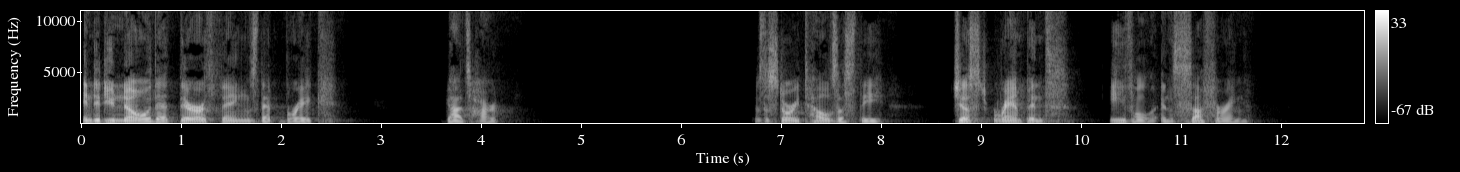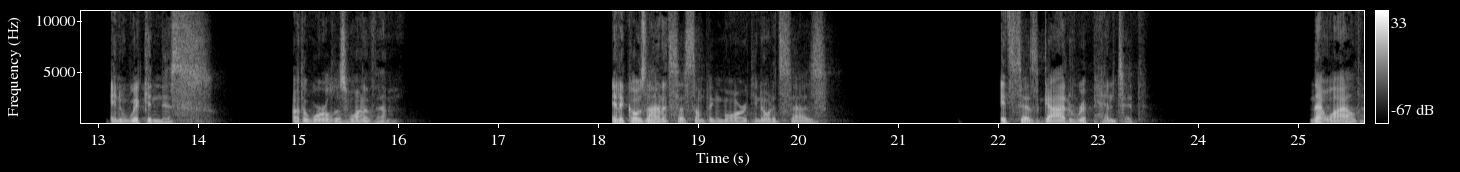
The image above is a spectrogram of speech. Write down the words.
And did you know that there are things that break God's heart? As the story tells us, the just rampant evil and suffering and wickedness of the world is one of them. And it goes on, it says something more. Do you know what it says? It says God repented. Isn't that wild?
